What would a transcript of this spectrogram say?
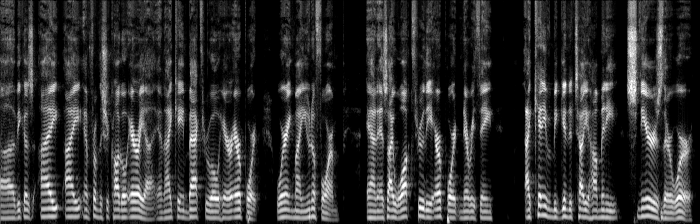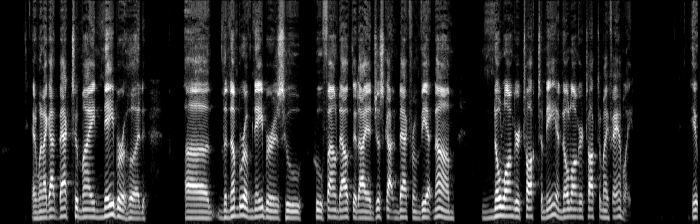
uh, because I I am from the Chicago area and I came back through O'Hare Airport wearing my uniform and as I walked through the airport and everything I can't even begin to tell you how many sneers there were and when I got back to my neighborhood, uh, the number of neighbors who who found out that I had just gotten back from Vietnam no longer talked to me and no longer talked to my family. It,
